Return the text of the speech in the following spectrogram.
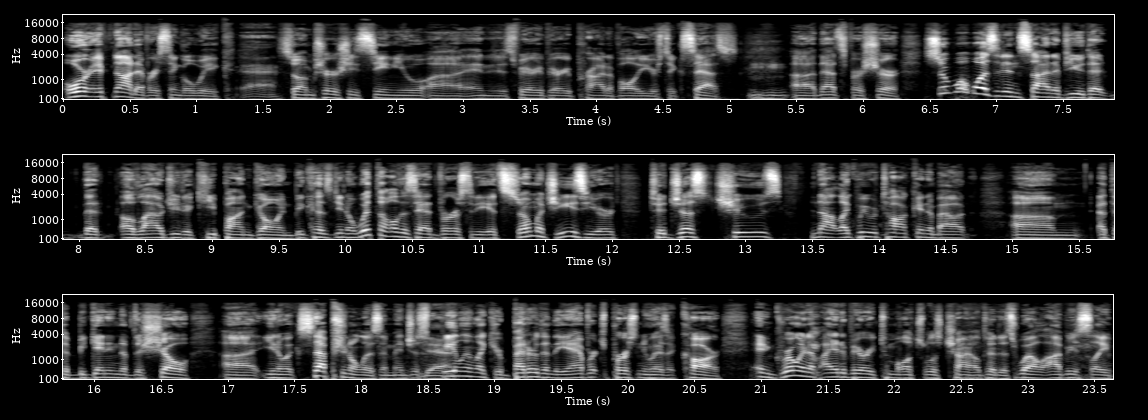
or if not every single week. Yeah. So I'm sure she's seen you uh, and is very, very proud of all your success. Mm-hmm. Uh, that's for sure. So, what was it inside of you that that allowed you to keep on going? Because you know, with all this adversity, it's so much easier to just choose not like we were talking about um, at the beginning of the show. Uh, you know, exceptionalism and just Yeah. feeling like you're better than the average person who has a car. And growing up, I had a very tumultuous childhood as well. Obviously,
